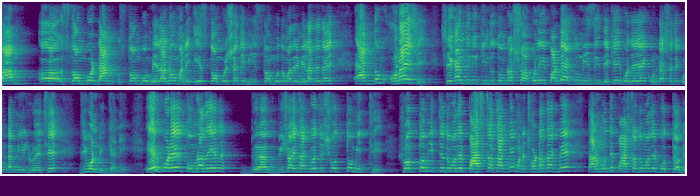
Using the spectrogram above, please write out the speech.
বাম স্তম্ভ ডান স্তম্ভ মেলানো মানে এ স্তম্ভের সাথে বি স্তম্ভ তোমাদের মেলাতে দেয়। একদম অনায়াসে সেখান থেকে কিন্তু তোমরা সকলেই পারবে, একদম ইজি দেখেই বোঝা যায় কোনটার সাথে কোনটা মিল রয়েছে জীবন বিজ্ঞানে। এরপরে তোমাদের বিষয় থাকবে হচ্ছে সত্য মিথ্যে। সত্য মিথ্যে তোমাদের পাঁচটা থাকবে মানে ছটা থাকবে, তার মধ্যে পাঁচটা তোমাদের করতে হবে।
